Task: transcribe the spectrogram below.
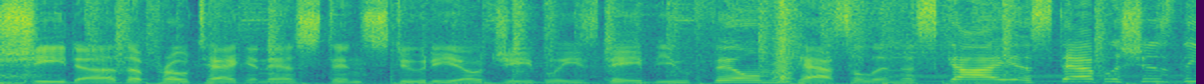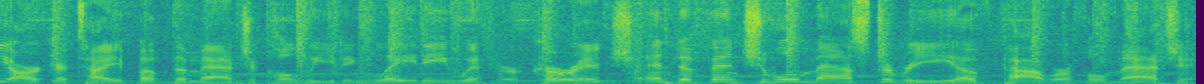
Sheeta, the protagonist in Studio Ghibli's debut film Castle in the Sky, establishes the archetype of the magical leading lady with her courage and eventual mastery of powerful magic.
